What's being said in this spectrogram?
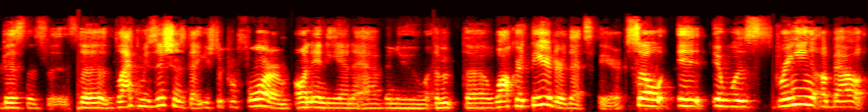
businesses, the Black musicians that used to perform on Indiana Avenue, the, the Walker Theater that's there. So it, it was bringing about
